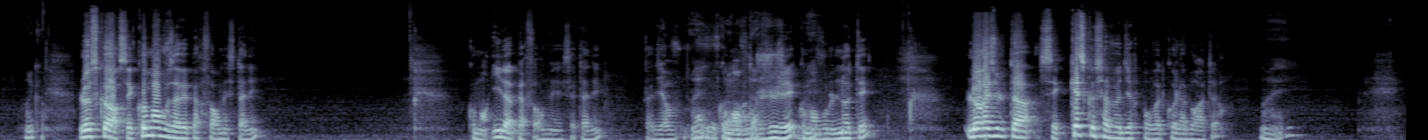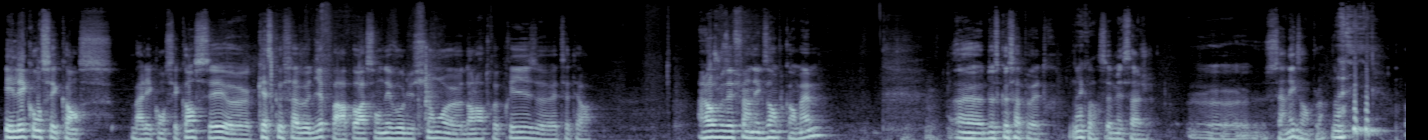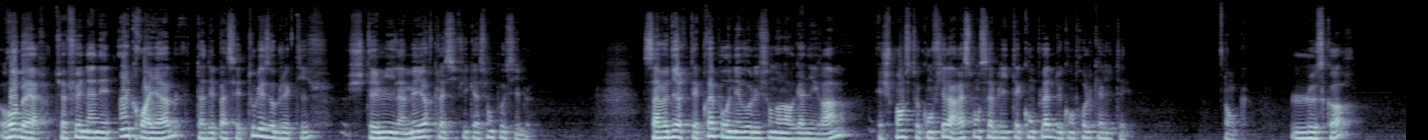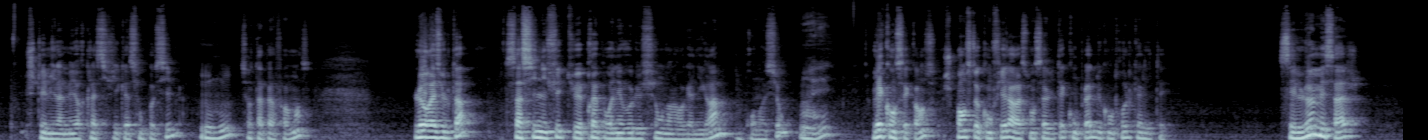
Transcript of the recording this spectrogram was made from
Le score, c'est comment vous avez performé cette année, comment il a performé cette année, c'est-à-dire Ouais, comment vous le jugez, comment vous le notez. Le résultat, c'est qu'est-ce que ça veut dire pour votre collaborateur? Ouais. Et les conséquences, bah, les conséquences, c'est euh, qu'est-ce que ça veut dire par rapport à son évolution euh, dans l'entreprise, euh, etc. Alors, je vous ai fait un exemple quand même de ce que ça peut être. D'accord. ce message. C'est un exemple. hein. Robert, tu as fait une année incroyable, tu as dépassé tous les objectifs, je t'ai mis la meilleure classification possible. Ça veut dire que tu es prêt pour une évolution dans l'organigramme et je pense te confier la responsabilité complète du contrôle qualité. Donc, le score, je t'ai mis la meilleure classification possible Mhm. sur ta performance. Le résultat, ça signifie que tu es prêt pour une évolution dans l'organigramme, une promotion. Ouais. Les conséquences, je pense te confier la responsabilité complète du contrôle qualité. C'est le message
